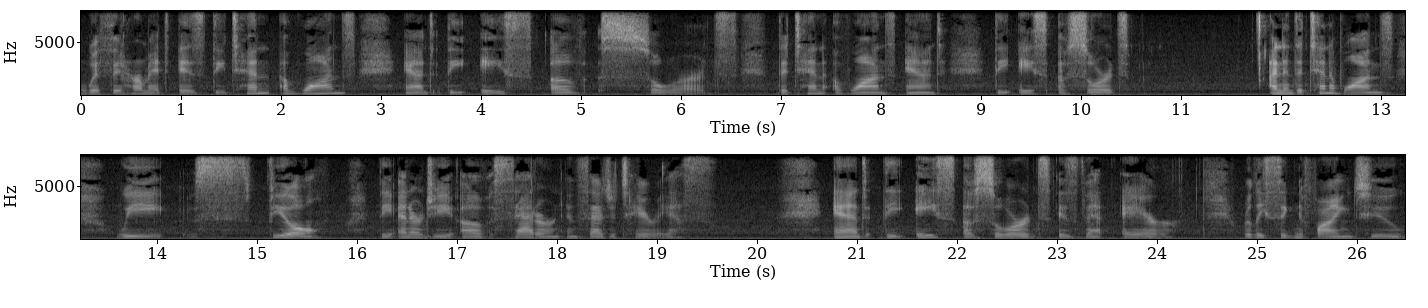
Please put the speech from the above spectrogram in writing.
with the Hermit is the Ten of Wands and the Ace of Swords. The Ten of Wands and the Ace of Swords. And in the Ten of Wands, we feel the energy of Saturn and Sagittarius. And the Ace of Swords is that air, really signifying to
